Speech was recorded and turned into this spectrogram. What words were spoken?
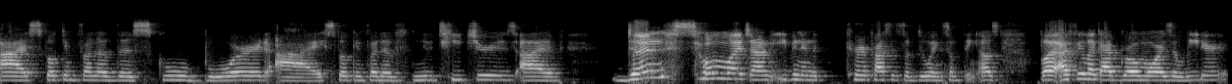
I spoke in front of the school board. I spoke in front of new teachers. I've done so much. I'm even in the current process of doing something else. But I feel like I've grown more as a leader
